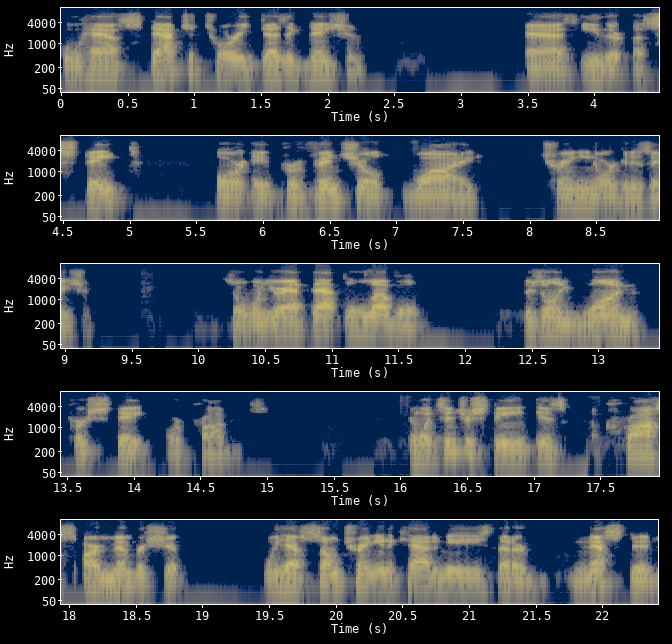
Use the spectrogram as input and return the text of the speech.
who have statutory designation as either a state or a provincial wide training organization. So when you're at that level, there's only one per state or province. And what's interesting is across our membership, we have some training academies that are nested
